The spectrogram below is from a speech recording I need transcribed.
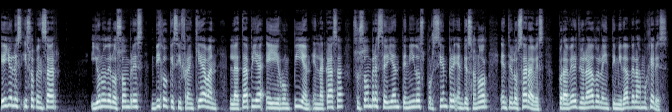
Ello les hizo pensar, y uno de los hombres dijo que si franqueaban la tapia e irrumpían en la casa, sus hombres serían tenidos por siempre en deshonor entre los árabes por haber violado la intimidad de las mujeres.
